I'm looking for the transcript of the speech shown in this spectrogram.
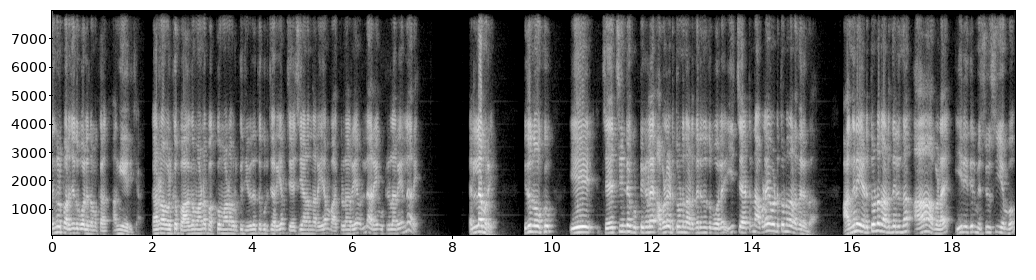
നിങ്ങൾ പറഞ്ഞതുപോലെ നമുക്ക് അംഗീകരിക്കാം. കാരണം അവൾക്ക് പാകമാണ് പക്വമാണ് അവർക്ക് ജീവിതത്തെക്കുറിച്ച് അറിയാം ചേച്ചിയാണെന്ന് അറിയാം ബാക്കിയുള്ള അറിയാം എല്ലാം അറിയാം കുട്ടികളെ അറിയാം എല്ലാം അറിയാം. എല്ലാം അറിയാം. ഇത് നോക്കൂ ഈ ചേച്ചീന്റെ കുട്ടികളെ അവളെ എടുത്തുകൊണ്ട് നടന്നിരുന്നത് പോലെ ഈ ചേട്ടൻ അവളെ എടുത്തുകൊണ്ട് നടന്നിരുന്നതാ. അങ്ങനെ എടുത്തുകൊണ്ട് നടന്നിരുന്ന ആ അവളെ ഈ രീതിയിൽ മിസ്യൂസ് ചെയ്യുമ്പോൾ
